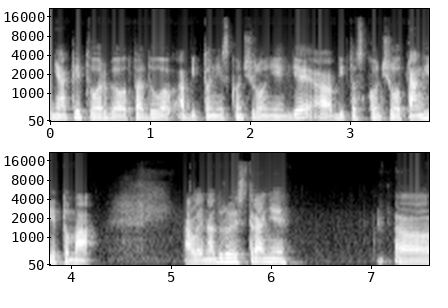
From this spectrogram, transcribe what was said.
nejakej tvorbe odpadu, aby to neskončilo niekde a aby to skončilo tam, kde to má. Ale na druhej strane eh,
